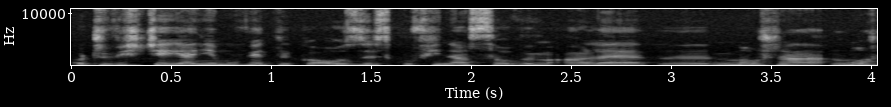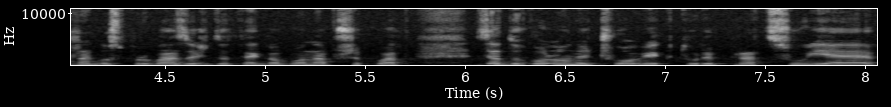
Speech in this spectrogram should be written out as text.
Oczywiście ja nie mówię tylko o zysku finansowym, ale y, można, można go sprowadzać do tego, bo na przykład zadowolony człowiek, który pracuje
